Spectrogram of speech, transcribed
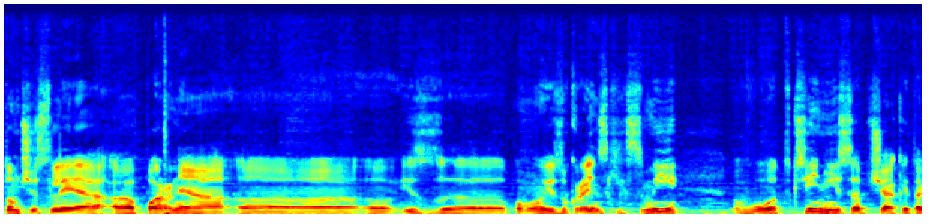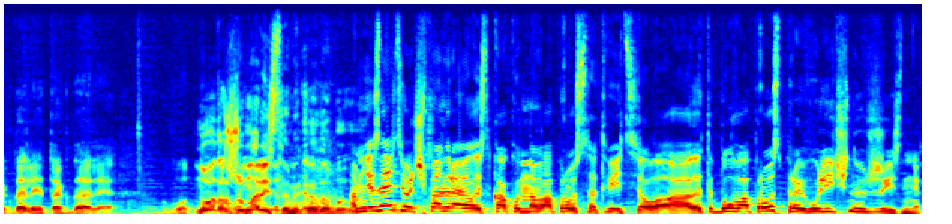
в том числе э, парня э, э, из, э, по-моему, из украинских СМИ, вот, Ксении Собчак и так далее, и так далее. Вот. Ну, это с журналистами, я когда был. А мне, знаете, очень понравилось, как он на вопрос ответил. А, Это был вопрос про его личную жизнь.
